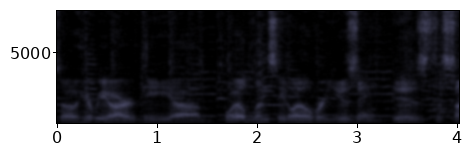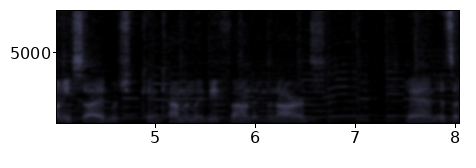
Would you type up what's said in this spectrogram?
So here we are. The uh, boiled linseed oil we're using is the Sunnyside, which can commonly be found at Menards. And it's a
